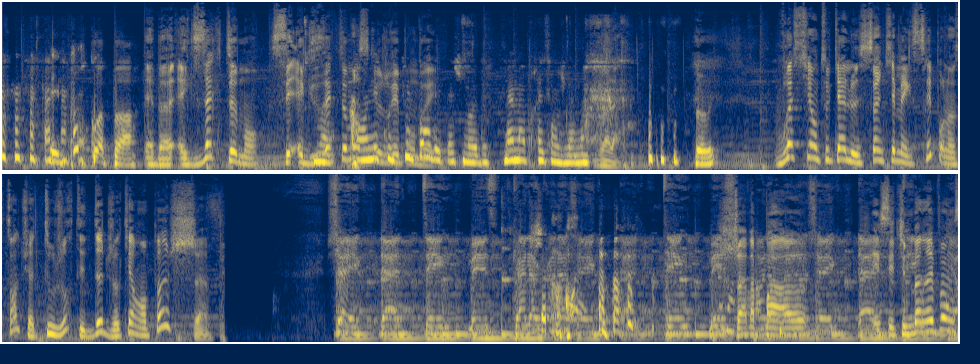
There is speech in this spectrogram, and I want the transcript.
Et pourquoi pas? Eh ben, exactement. C'est exactement Ouais. ce On que je écoute tout le temps répondrais. Dépêche Mode, même après Serge Lama. Voilà. Bah oui. Voici en tout cas le cinquième extrait. Pour l'instant, tu as toujours tes deux jokers en poche. Shake that thing, miss. Can I shake that thing, miss? Shut up, Paul. Et c'est une bonne réponse.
